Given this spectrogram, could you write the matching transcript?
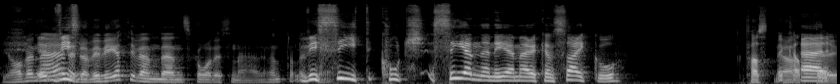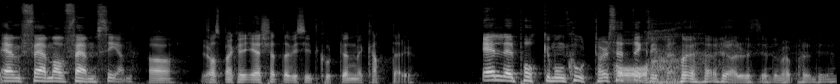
Ja, vem Eh, är vis- det då? Vi vet ju vem den skådisen är. Vänta lite. visitkortsscenen i American Psycho Fast med Ja. är katter. en 5 av 5 scen. Ja. Fast man kan ju ersätta visitkorten med katter. Eller Pokémon-kort. Har du sett det klippet? jag har jättemed på det.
